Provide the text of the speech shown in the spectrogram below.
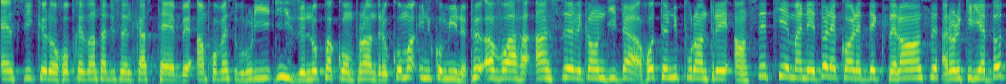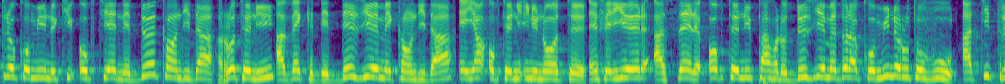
ainsi que le représentant du syndicat STEB en province Bruli disent ne pas comprendre comment une commune peut avoir un seul candidat retenu pour entrer en septième année de l'école d'excellence alors qu'il y a d'autres communes qui obtiennent deux candidats retenus avec des deuxièmes candidats ayant obtenu une note inférieure à celle obtenue par le deuxième de la commune Rutovu. À titre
